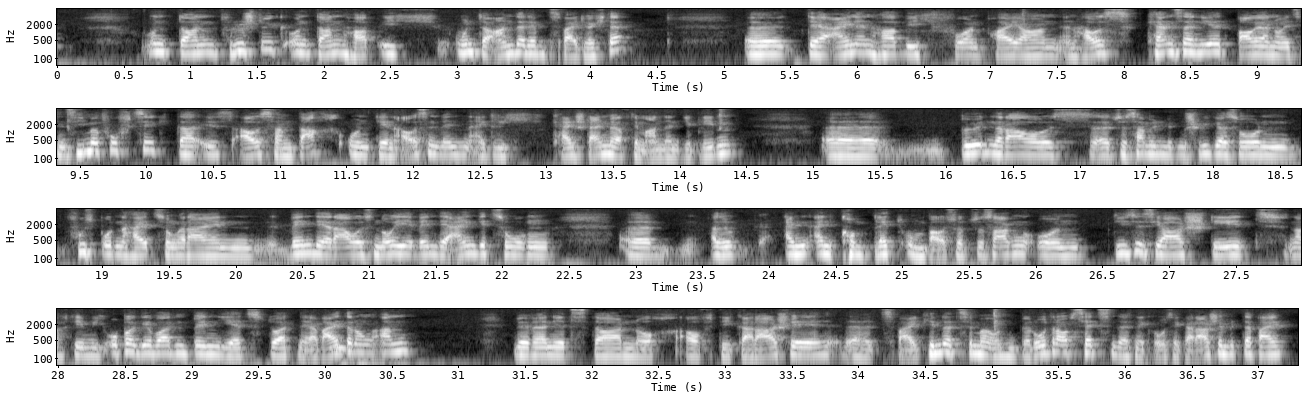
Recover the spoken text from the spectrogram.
und dann Frühstück und dann habe ich unter anderem zwei Töchter. Äh, der einen habe ich vor ein paar Jahren ein Haus kernsaniert, Baujahr 1957. Da ist außer dem Dach und den Außenwänden eigentlich kein Stein mehr auf dem anderen geblieben. Äh, Böden raus, äh, zusammen mit dem Schwiegersohn, Fußbodenheizung rein, Wände raus, neue Wände eingezogen. Äh, also ein, ein Komplettumbau sozusagen. Und dieses Jahr steht, nachdem ich Opa geworden bin, jetzt dort eine Erweiterung an. Wir werden jetzt da noch auf die Garage äh, zwei Kinderzimmer und ein Büro draufsetzen. Da ist eine große Garage mit dabei.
